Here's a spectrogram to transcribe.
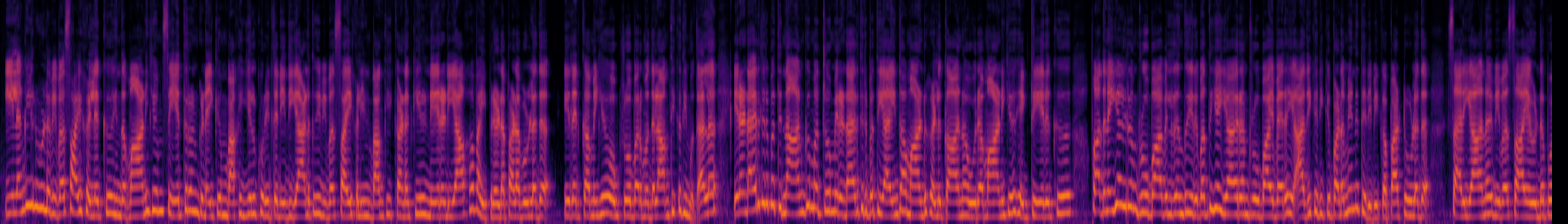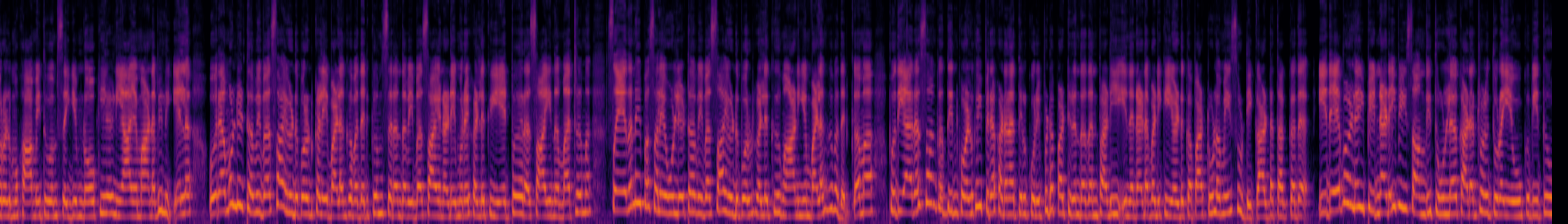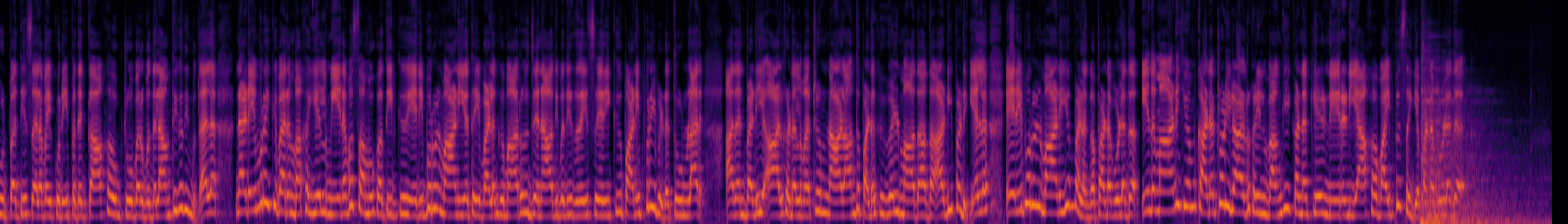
இலங்கையில் உள்ள விவசாயிகளுக்கு இந்த மானியம் சேத்திரன் கிடைக்கும் வகையில் குறித்த நிதியானது விவசாயிகளின் வங்கிக் கணக்கில் நேரடியாக வைப்பிடப்படவுள்ளது. இதற்கமைய அக்டோபர் முதலாம் திகதி முதல் இரண்டாயிரத்தி இருபத்தி நான்கு மற்றும் இரண்டாயிரத்தி இருபத்தி ஐந்தாம் ஆண்டுகளுக்கான உரமானிய ஹெக்டேருக்கு பதினையாயிரம் ரூபாயிலிருந்து இருபத்தி ஐயாயிரம் ரூபாய் வரை அதிகரிக்கப்படும் என தெரிவிக்கப்பட்டுள்ளது. சரியான விவசாய இடுபொருள் முகாமைத்துவம் செய்யும் நோக்கில் நியாயமான விலையில் உரம் உள்ளிட்ட விவசாய இடுபொருட்களை வழங்குவதற்கும் சிறந்த விவசாய நடைமுறைகளுக்கு ஏற்ப ரசாயன மற்றும் சேதனை பசலை உள்ளிட்ட விவசாய இடுபொருட்களுக்கு மானியம் வழங்குவதற்கும் புதிய அரசாங்கத்தின் கொள்கை பிறகு பிரகடனத்தில் குறிப்பிடப்பட்டிருந்ததன்படி இந்த நடவடிக்கை எடுக்கப்பட்டுள்ளமை சுட்டிக்காட்டத்தக்கது. இதேவேளை பின்னடைவை சந்தித்துள்ள கடற்றொழில்துறையை ஊக்குவித்து உற்பத்தி செலவை குறைப்பதற்காக அக்டோபர் முதலாம் தேதி முதல் நடைமுறைக்கு வரும் வகையில் மீனவ சமூகத்திற்கு எரிபொருள் மானியத்தை வழங்குமாறு ஜனாதிபதி திரைசேரிக்கு பணிபுரி விடுத்துள்ளார். அதன்படி ஆழ்கடல் மற்றும் நாளாந்த படகுகள் மாதாத அடிப்படையில் எரிபொருள் மானியம் வழங்கப்பட உள்ளது இந்த மானியம் கடற்றொழிலாளர்களின் வங்கிக் கணக்கில் நேரடியாக வைப்பு செய்யப்பட உள்ளது.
